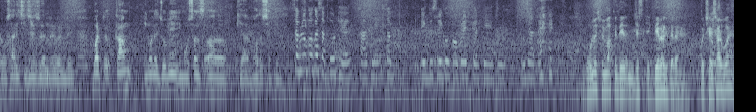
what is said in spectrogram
वो सारी चीज़ें ज्वेलरी वेलरी। बट काम इन्होंने जो भी इमोशंस किया है बहुत अच्छा किया। सब लोगों का सपोर्ट है साथ में सब एक दूसरे को कोऑपरेट करते हैं तो हो जाता है। गोलू इस फ़िल्म आपके दे, जिस एक देवर की तरह हैं। कोई छेड़छाड़ हुआ है?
